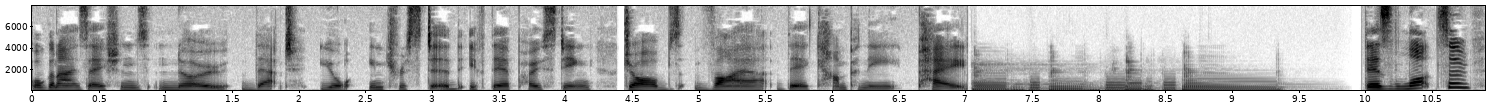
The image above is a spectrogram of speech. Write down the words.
organizations know that you're interested if they're posting jobs via their company page. There's lots of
